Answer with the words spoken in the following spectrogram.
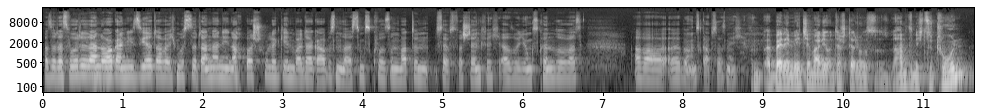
Also das wurde dann organisiert, aber ich musste dann an die Nachbarschule gehen, weil da gab es einen Leistungskurs in Mathe, selbstverständlich. Also Jungs können sowas. Aber äh, bei uns gab es das nicht. Und bei den Mädchen war die Unterstellung, haben sie nicht zu tun?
